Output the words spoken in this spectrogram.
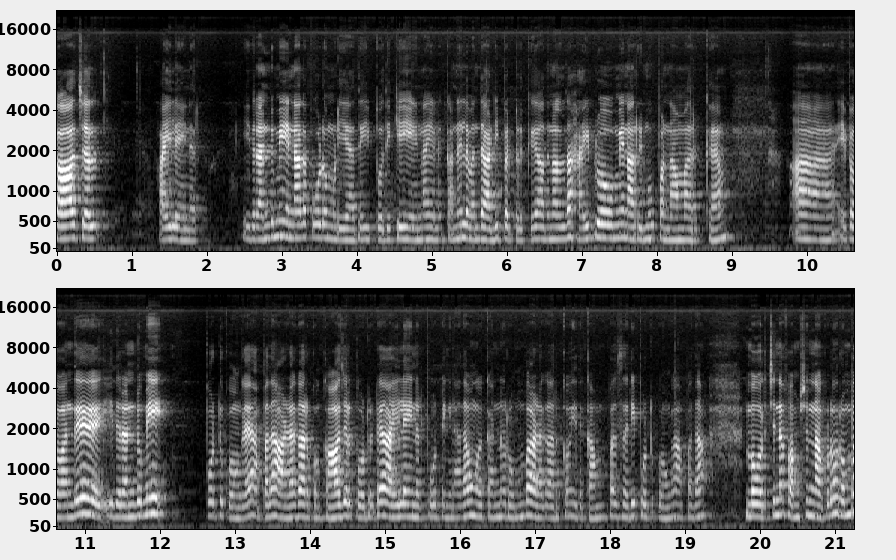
காஜல் ஐலைனர் இது ரெண்டுமே என்னால் போட முடியாது இப்போதைக்கு. ஏன்னா எனக்கு கண்ணில் வந்து அடிபட்டிருக்கு. அதனால தான் ஹைப்ரோவுமே நான் ரிமூவ் பண்ணாமல் இருக்கேன். இப்போ வந்து இது ரெண்டுமே போட்டுக்கோங்க. அப்போ தான் அழகாக இருக்கும். காஜல் போட்டுட்டு ஐலைனர் போட்டிங்கன்னா தான் உங்கள் கண் ரொம்ப அழகாக இருக்கும். இது கம்பல்சரி போட்டுக்கோங்க. அப்போ தான் நம்ம ஒரு சின்ன ஃபங்க்ஷன்னா கூட ரொம்ப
